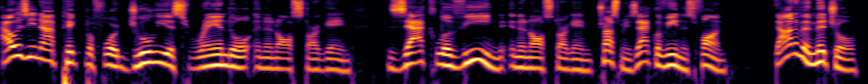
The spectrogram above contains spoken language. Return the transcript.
How is he not picked before Julius Randle in an All Star game? Zach LaVine in an All Star game? Trust me, Zach LaVine is fun. Donovan Mitchell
